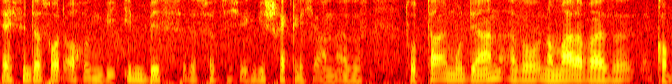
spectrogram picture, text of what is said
Ja, ich finde das Wort auch irgendwie Imbiss, das hört sich irgendwie schrecklich an. Also es ist total modern. Also normalerweise, komm,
